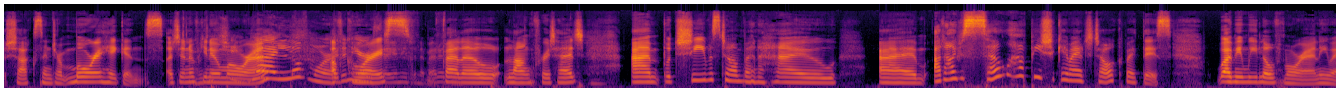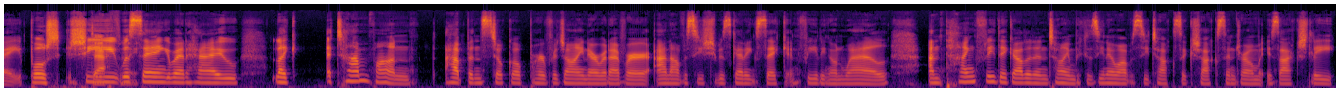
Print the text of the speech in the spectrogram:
shock syndrome. Maura Higgins. I don't know if you know? Maura. Yeah, I love Maura. Of didn't hear her say course, about it, fellow Longford head. Um, but she was talking about how. Um, and I was so happy she came out to talk about this. Well, I mean, we love Maura anyway, but she Definitely. was saying about how, like, a tampon had been stuck up her vagina or whatever, and obviously she was getting sick and feeling unwell. And thankfully, they got it in time because, you know, obviously, toxic shock syndrome is actually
